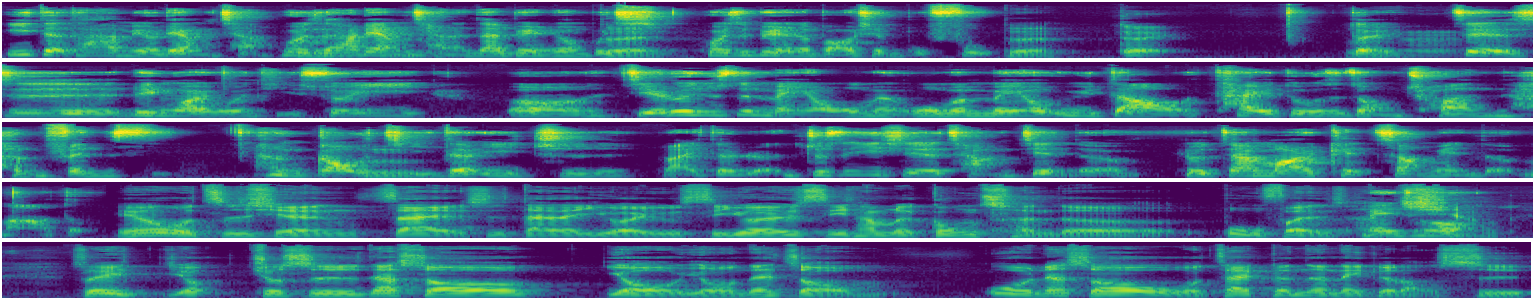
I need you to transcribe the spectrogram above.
一的他还没有量产，或者是他量产了，但病人用不起，或者是病人的保险不付。对对对，这也是另外一个问题。所以。呃，结论就是没有，我们我们没有遇到太多这种穿很 fancy、很高级的一支来的人，嗯、就是一些常见的就在 market 上面的 model。因为我之前在是待在 UIUC，UIUC 他们的工程的部分很强，所以有就是那时候有有那种，我那时候我在跟的那个老师，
